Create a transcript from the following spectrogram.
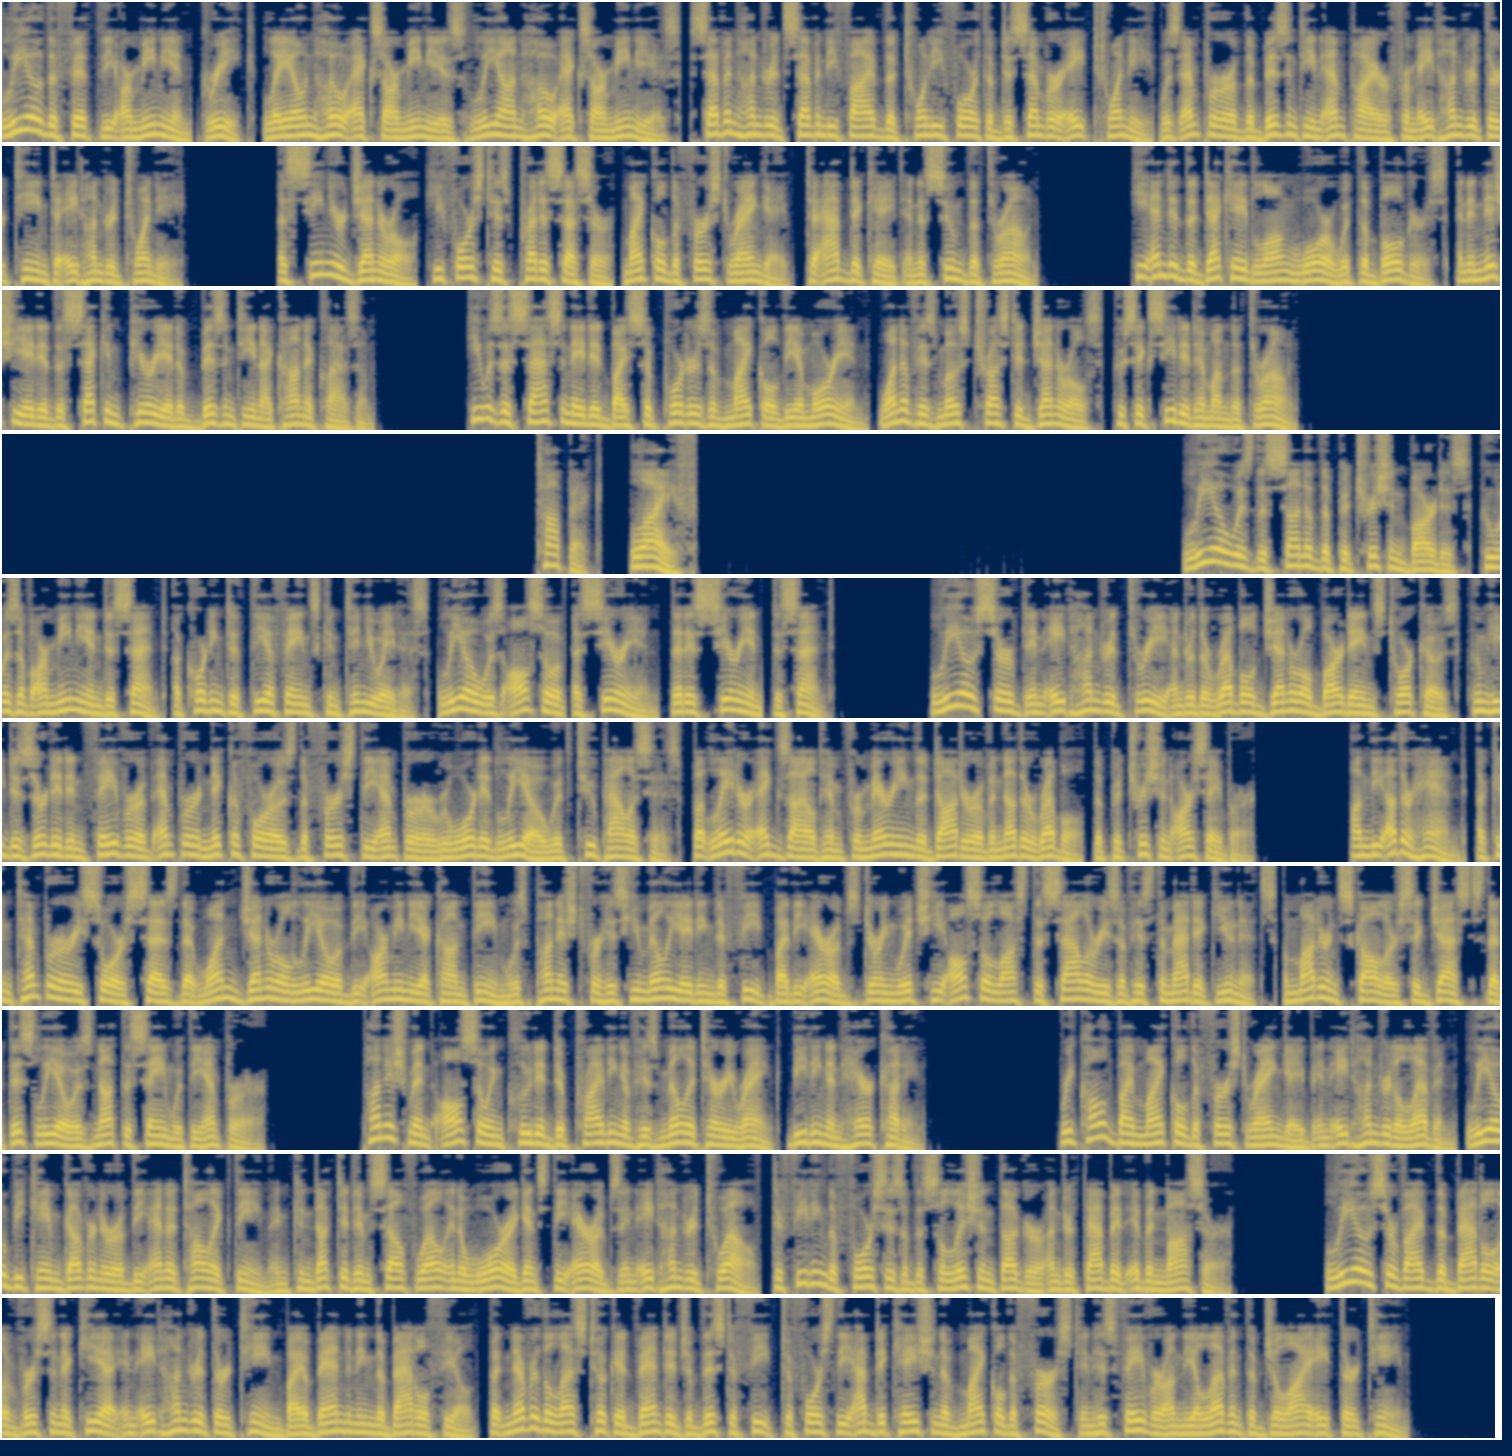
Leo V the Armenian Greek, Leon ho ex Armenias Leon ho ex Armenias, 775 the 24th of December 820 was emperor of the Byzantine Empire from 813 to 820. A senior general, he forced his predecessor, Michael I Rangabe, to abdicate and assumed the throne. He ended the decade-long war with the Bulgars, and initiated the second period of Byzantine iconoclasm. He was assassinated by supporters of Michael the Amorian, one of his most trusted generals, who succeeded him on the throne. Life Leo was the son of the patrician Bardas, who was of Armenian descent according to Theophanes Continuatus. Leo was also of Assyrian, that is Syrian, descent. Leo served in 803 under the rebel general Bardanes Tourkos, whom he deserted in favor of Emperor Nikephoros I. The emperor rewarded Leo with two palaces, but later exiled him for marrying the daughter of another rebel, the patrician Arsaber. On the other hand, a contemporary source says that one General Leo of the Armeniakon theme was punished for his humiliating defeat by the Arabs during which he also lost the salaries of his thematic units a modern scholar suggests that this Leo is not the same with the emperor. Punishment also included depriving of his military rank, beating and hair cutting. Recalled by Michael I Rangabe in 811, Leo became governor of the Anatolic theme and conducted himself well in a war against the Arabs in 812, defeating the forces of the Cilician Thughur under Thabit ibn Nasr. Leo survived the Battle of Versinikia in 813 by abandoning the battlefield, but nevertheless took advantage of this defeat to force the abdication of Michael I in his favour on of July 813.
